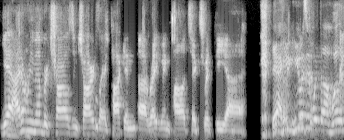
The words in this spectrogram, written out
yeah, you know, I don't remember Charles in charge like talking uh, right wing politics with the uh, yeah, he, he wasn't with um, Willie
